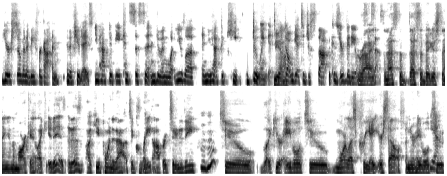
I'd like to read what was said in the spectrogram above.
you're still going to be forgotten in a few days. You have to be consistent in doing what you love and you have to keep doing it. Yeah. You don't get to just stop because your video right successful. and that's the that's the biggest thing in the market like it is it is like you pointed out it's a great opportunity Mhm. to like you're able to more or less create yourself and you're able Yeah. to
